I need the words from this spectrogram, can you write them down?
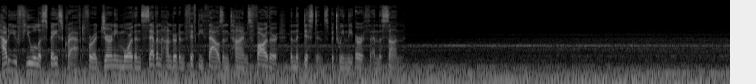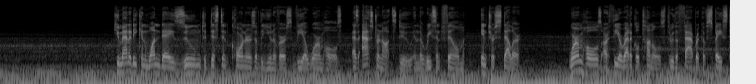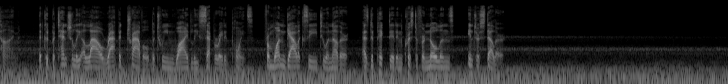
How do you fuel a spacecraft for a journey more than 750,000 times farther than the distance between the Earth and the Sun? Humanity can one day zoom to distant corners of the universe via wormholes, as astronauts do in the recent film Interstellar. Wormholes are theoretical tunnels through the fabric of space-time that could potentially allow rapid travel between widely separated points, from one galaxy to another, as depicted in Christopher Nolan's Interstellar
